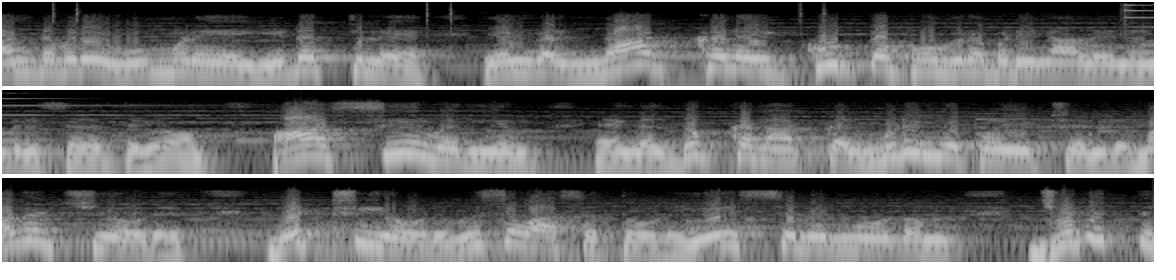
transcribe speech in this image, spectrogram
ஆண்டவரே உம்முடைய இடத்திலே எங்கள் நாட்களை கூட்ட போகிறபடினாலே நன்றி செலுத்துகிறோம். ஆசீர்வதியும் எங்கள் துக்க நாட்கள் முடிந்து போயிற்று என்று மகிழ்ச்சியோடு வெற்றியோடு விசுவாசத்தோடு இயேசுவின் மூலம் ஜெபித்து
